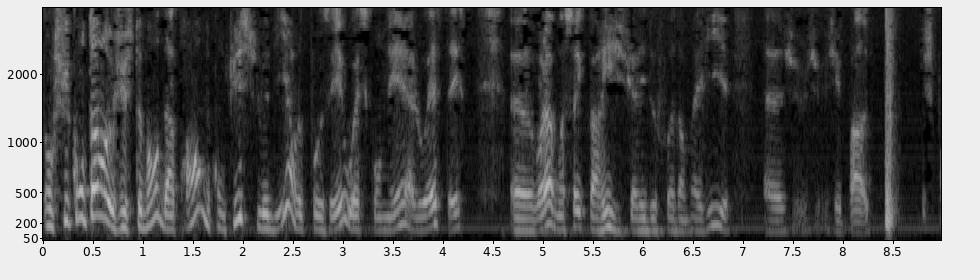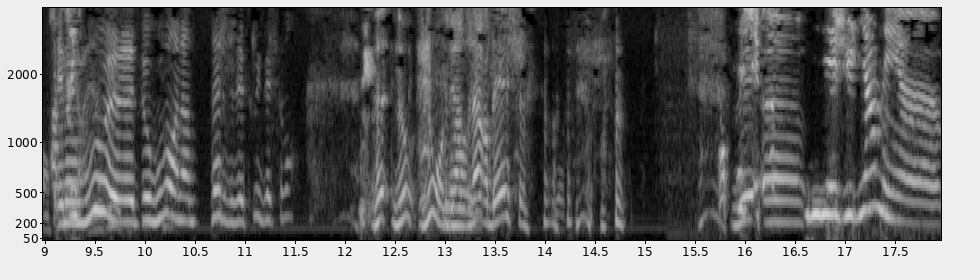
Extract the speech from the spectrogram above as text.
donc, je suis content justement d'apprendre qu'on puisse le dire, le poser. Où est-ce qu'on est, à l'ouest, est. Euh, voilà. Moi, c'est vrai que Paris, j'y suis allé deux fois dans ma vie. Euh, je, je- j'ai pas. Je pense. Et donc vous, euh, donc vous en Ardèche, vous êtes où exactement? Nous, nous, on est en Ardèche. Mais euh, Julien, mais euh,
